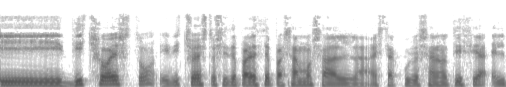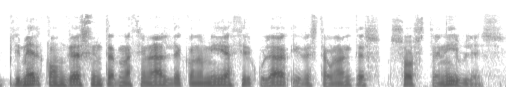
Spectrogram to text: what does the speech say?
Y dicho esto, y dicho esto, si te parece, pasamos a, esta curiosa noticia, el primer Congreso Internacional de Economía Circular y Restaurantes Sostenibles,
